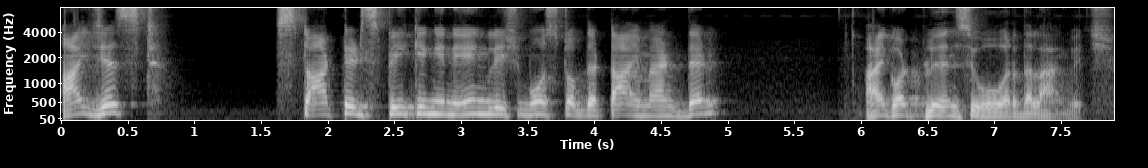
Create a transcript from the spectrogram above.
I just started speaking in English most of the time and then I got fluency over the language.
